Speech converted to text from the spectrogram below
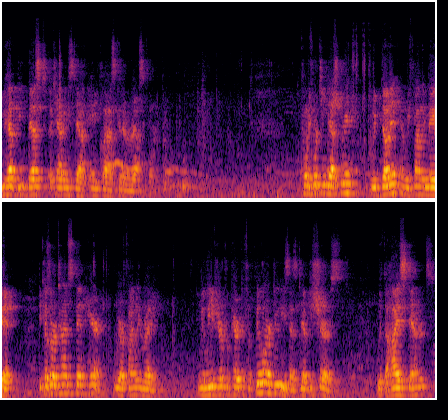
You have the best academy staff any class could ever ask for. 2014-3, we've done it and we finally made it. Because of our time spent here, we are finally ready. We leave here prepared to fulfill our duties as deputy sheriffs with the highest standards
